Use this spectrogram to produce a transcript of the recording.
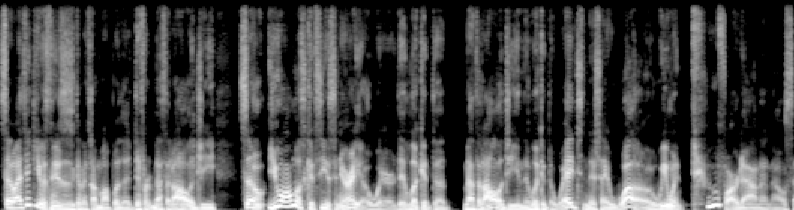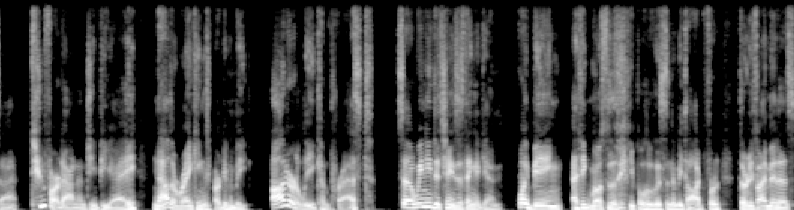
So I think US News is going to come up with a different methodology. So you almost could see a scenario where they look at the methodology and they look at the weights and they say, whoa, we went too far down on LSAT, too far down on GPA. Now the rankings are going to be utterly compressed. So we need to change this thing again. Point being, I think most of the people who listen to me talk for 35 minutes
